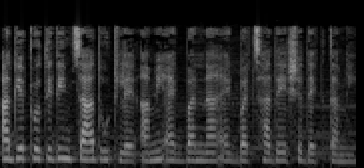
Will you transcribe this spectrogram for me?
আগে প্রতিদিন চাঁদ উঠলে আমি একবার না একবার ছাদে এসে দেখতামই।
